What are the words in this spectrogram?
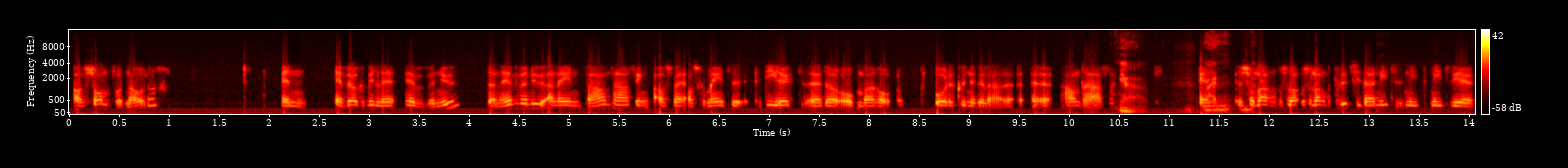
als Zandvoort nodig? En, en welke middelen hebben we nu? Dan hebben we nu alleen de handhaving als wij als gemeente direct eh, de openbare orde kunnen willen eh, eh, handhaven. Ja. En zolang, zolang, de politie daar niet, niet, niet weer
